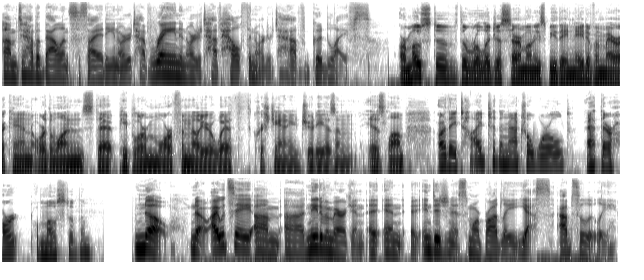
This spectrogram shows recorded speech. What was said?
um, to have a balanced society, in order to have rain, in order to have health, in order to have good lives. Are most of the religious ceremonies, be they Native American or the ones that people are more familiar with, Christianity, Judaism, Islam, are they tied to the natural world at their heart, most of them? No, no. I would say um, uh, Native American and indigenous more broadly, yes, absolutely.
